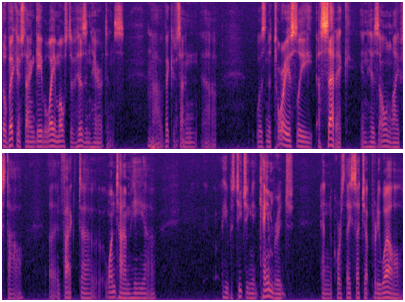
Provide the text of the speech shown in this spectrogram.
though Wittgenstein gave away most of his inheritance. Uh, Wittgenstein uh, was notoriously ascetic in his own lifestyle. Uh, in fact, uh, one time he uh, he was teaching at Cambridge, and of course they set you up pretty well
